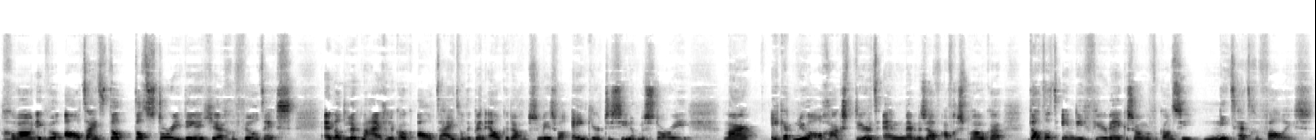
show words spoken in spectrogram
gewoon, ik wil altijd dat dat story dingetje gevuld is. En dat lukt me eigenlijk ook altijd. Want ik ben elke dag op zijn minst wel één keer te zien op mijn story. Maar ik heb nu al geaccepteerd en met mezelf afgesproken dat dat in die vier weken zomervakantie niet het geval is.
